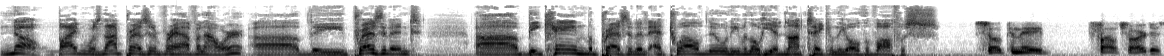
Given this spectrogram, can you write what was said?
No, Biden was not president for half an hour. Uh, the president uh, became the president at 12 noon, even though he had not taken the oath of office. So can they file charges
